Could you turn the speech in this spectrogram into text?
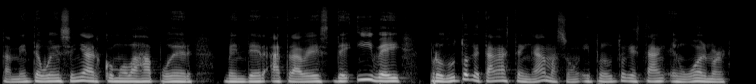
También te voy a enseñar cómo vas a poder vender a través de eBay productos que están hasta en Amazon y productos que están en Walmart,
